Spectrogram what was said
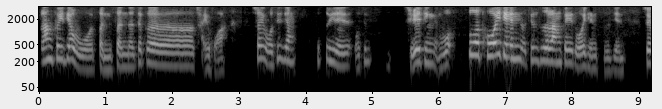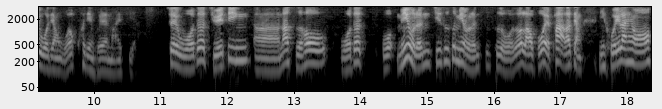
浪费掉我本身的这个才华？所以我就想对的，我就决定我多拖一天就是浪费多一天时间，所以我讲我要快点回来马来西亚。所以我的决定啊，那时候我的我没有人，其实是没有人支持我。我老婆也怕，她讲你回来哦，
